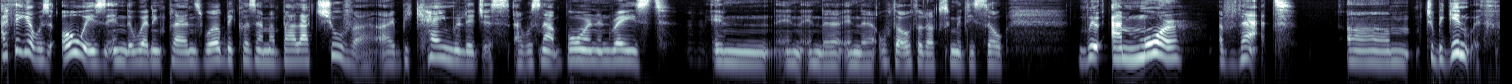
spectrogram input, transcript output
I think I was always in the wedding plans world because I'm a baalat teshuva. I became religious. I was not born and raised in in in the in the ultra orthodox community. So I'm more of that um, to begin with.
